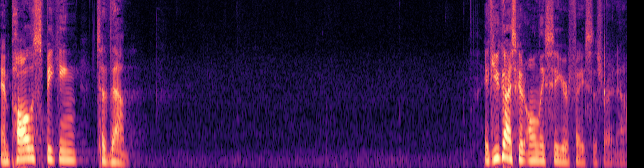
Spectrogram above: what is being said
And Paul is speaking to them. If you guys could only see your faces right now.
